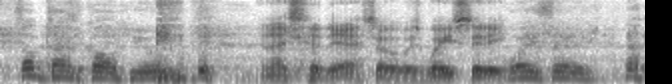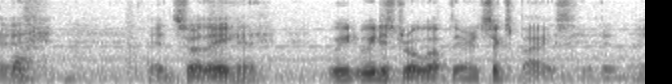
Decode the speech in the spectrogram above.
Sometimes called Hugh, and I said, yeah, so it was Hue City. Hue City. and, and so they, we, we just drove up there in six bys. And uh,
